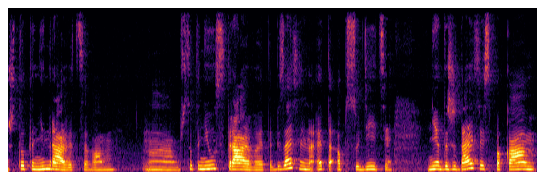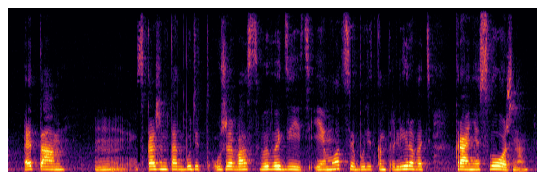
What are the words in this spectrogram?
что-то не нравится вам э, что-то не устраивает обязательно это обсудите. Не дожидайтесь пока это скажем так будет уже вас выводить и эмоции будет контролировать крайне сложно. а,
